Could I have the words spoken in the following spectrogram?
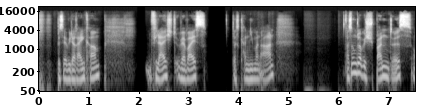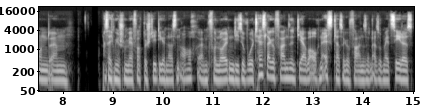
bis er wieder reinkam. Vielleicht, wer weiß, das kann niemand ahnen. Was unglaublich spannend ist und ähm, das habe ich mir schon mehrfach bestätigen lassen, auch ähm, von Leuten, die sowohl Tesla gefahren sind, die aber auch eine S-Klasse gefahren sind, also Mercedes.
